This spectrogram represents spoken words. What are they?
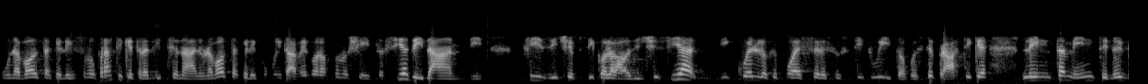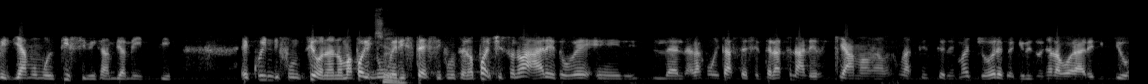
una volta che le, sono pratiche tradizionali, una volta che le comunità vengono a conoscenza sia dei danni fisici e psicologici, sia di quello che può essere sostituito a queste pratiche, lentamente noi vediamo moltissimi cambiamenti e quindi funzionano, ma poi i numeri Sì. stessi funzionano. Poi ci sono aree dove eh, la, la comunità stessa internazionale richiama una- un'attenzione maggiore perché bisogna lavorare di più.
